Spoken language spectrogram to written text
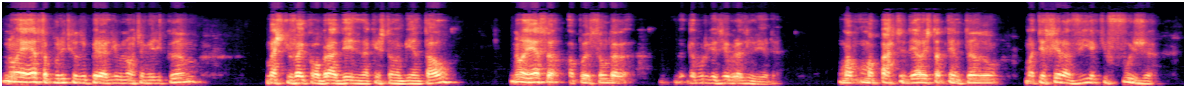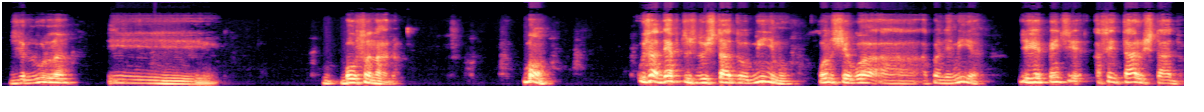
não é essa a política do imperialismo norte-americano, mas que vai cobrar dele na questão ambiental. Não é essa a posição da, da burguesia brasileira. Uma, uma parte dela está tentando uma terceira via que fuja de Lula e Bolsonaro. Bom, os adeptos do Estado mínimo, quando chegou a, a pandemia, de repente aceitaram o Estado.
